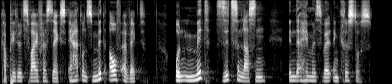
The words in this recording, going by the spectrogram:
Kapitel 2, Vers 6. Er hat uns mit auferweckt und mitsitzen lassen in der Himmelswelt in Christus.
